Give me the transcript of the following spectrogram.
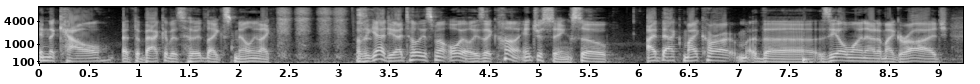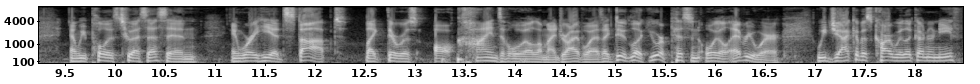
in the cowl at the back of his hood, like smelling like. I was like, yeah, dude, I totally smell oil. He's like, huh, interesting. So I back my car, the ZL1 out of my garage, and we pull his 2SS in, and where he had stopped, like there was all kinds of oil on my driveway. I was like, dude, look, you are pissing oil everywhere. We jack up his car, we look underneath.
